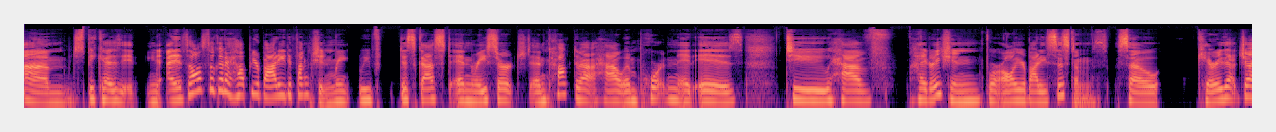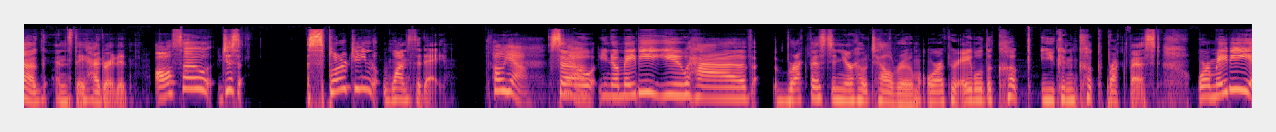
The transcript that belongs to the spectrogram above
um, just because it, you know, and it's also going to help your body to function. We, we've discussed and researched and talked about how important it is to have hydration for all your body systems. So carry that jug and stay hydrated. Also, just splurging once a day. Oh, yeah. So, you know, maybe you have breakfast in your hotel room, or if you're able to cook, you can cook breakfast. Or maybe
